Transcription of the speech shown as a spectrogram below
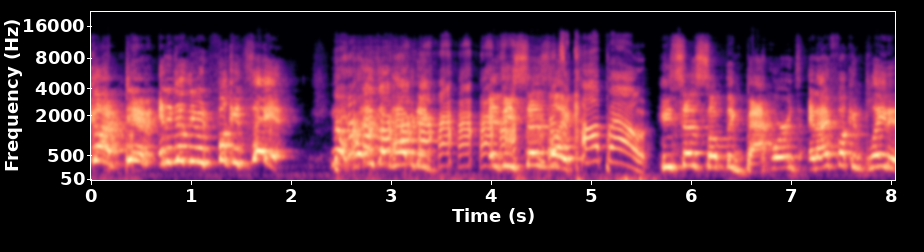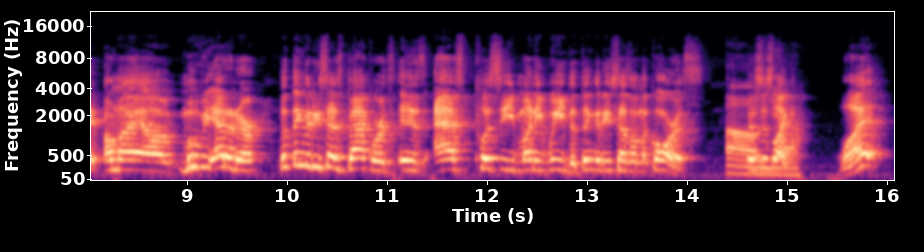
God damn it! And he doesn't even fucking say it. No, what ends up happening is he says That's like a cop out. he says something backwards, and I fucking played it on my uh, movie editor. The thing that he says backwards is "ass, pussy, money, weed." The thing that he says on the chorus. Oh, it's just yeah. like, what?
